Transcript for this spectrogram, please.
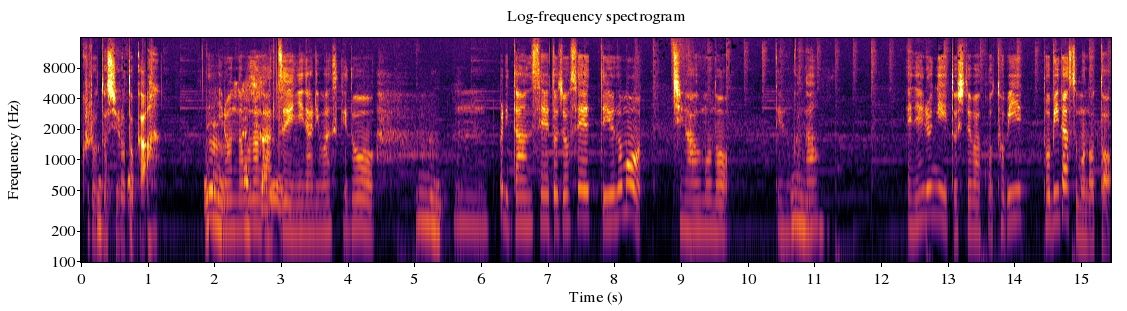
黒と白とか、うん、いろんなものが対になりますけど、にうん、うん、やっぱり男性と女性っていうのも違うものっていうのかな、エネルギーとしてはこう飛び飛び出すものと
